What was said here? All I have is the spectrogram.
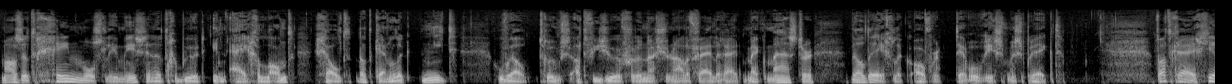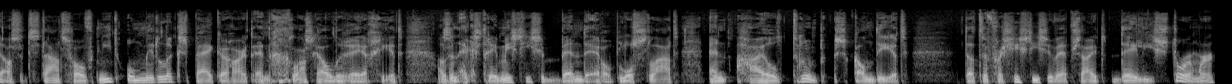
Maar als het geen moslim is en het gebeurt in eigen land, geldt dat kennelijk niet. Hoewel Trumps adviseur voor de nationale veiligheid McMaster wel degelijk over terrorisme spreekt. Wat krijg je als het staatshoofd niet onmiddellijk spijkerhard en glashelder reageert als een extremistische bende erop loslaat en Heil Trump scandeert? Dat de fascistische website Daily Stormer,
